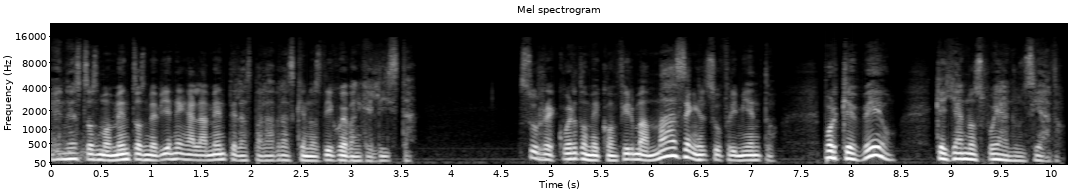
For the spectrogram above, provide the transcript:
En estos momentos me vienen a la mente las palabras que nos dijo Evangelista. Su recuerdo me confirma más en el sufrimiento, porque veo que ya nos fue anunciado.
